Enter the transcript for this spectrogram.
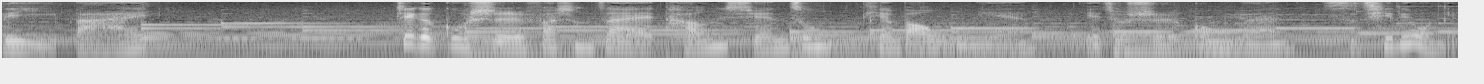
李白。这个故事发生在唐玄宗天宝五年，也就是公元四七六年。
